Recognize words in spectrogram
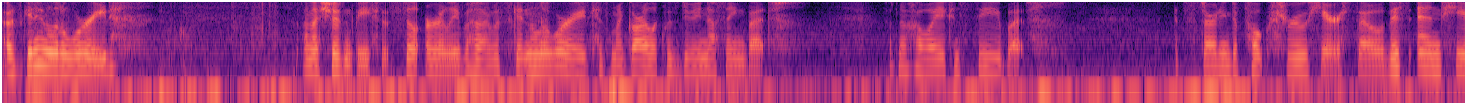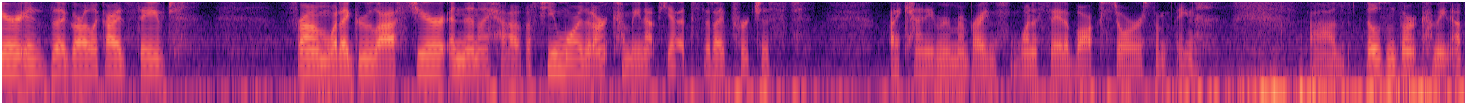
I was getting a little worried, and I shouldn't be because it's still early, but I was getting a little worried because my garlic was doing nothing but, I don't know how well you can see, but it's starting to poke through here. So this end here is the garlic I saved from what I grew last year, and then I have a few more that aren't coming up yet that I purchased. I can't even remember. I want to say at a box store or something. Uh, those ones aren't coming up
